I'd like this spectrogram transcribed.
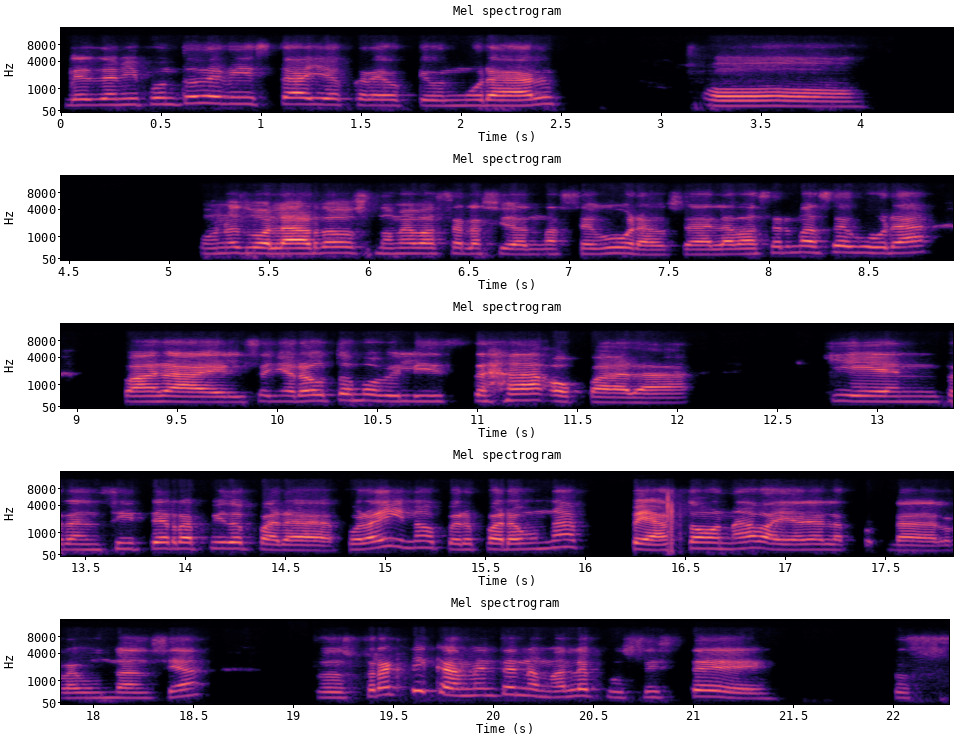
desde mi punto de vista yo creo que un mural o unos volardos no me va a hacer la ciudad más segura, o sea, la va a ser más segura para el señor automovilista o para quien transite rápido para por ahí, ¿no? Pero para una peatona, vaya la, la redundancia, pues prácticamente nomás le pusiste pues,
